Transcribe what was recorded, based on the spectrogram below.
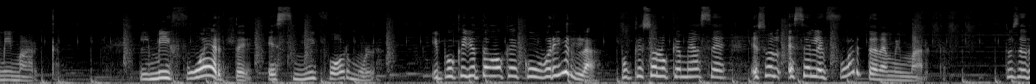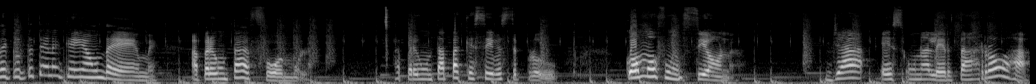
mi marca. Mi fuerte es mi fórmula. ¿Y por qué yo tengo que cubrirla? Porque eso es lo que me hace, eso es el fuerte de mi marca. Entonces, de que usted tiene que ir a un DM a preguntar fórmula, a preguntar para qué sirve este producto, cómo funciona, ya es una alerta roja.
